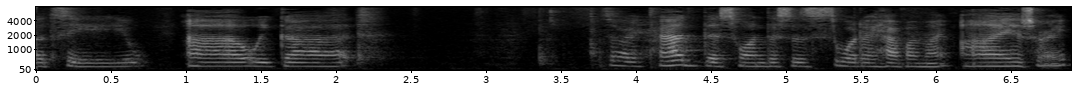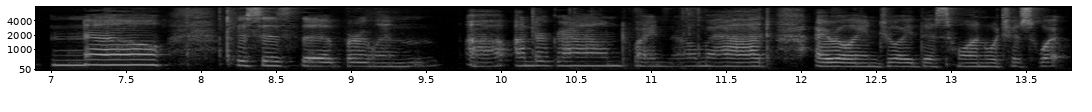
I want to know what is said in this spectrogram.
let's see uh we got so I had this one. This is what I have on my eyes right now. This is the Berlin uh, Underground by Nomad. I really enjoyed this one, which is what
